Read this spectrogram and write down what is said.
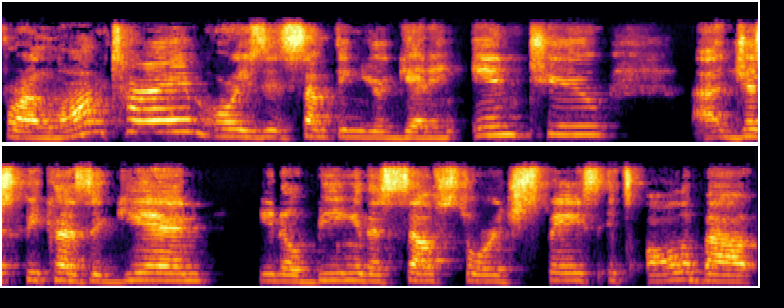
for a long time or is it something you're getting into uh, just because again you know being in the self storage space it's all about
